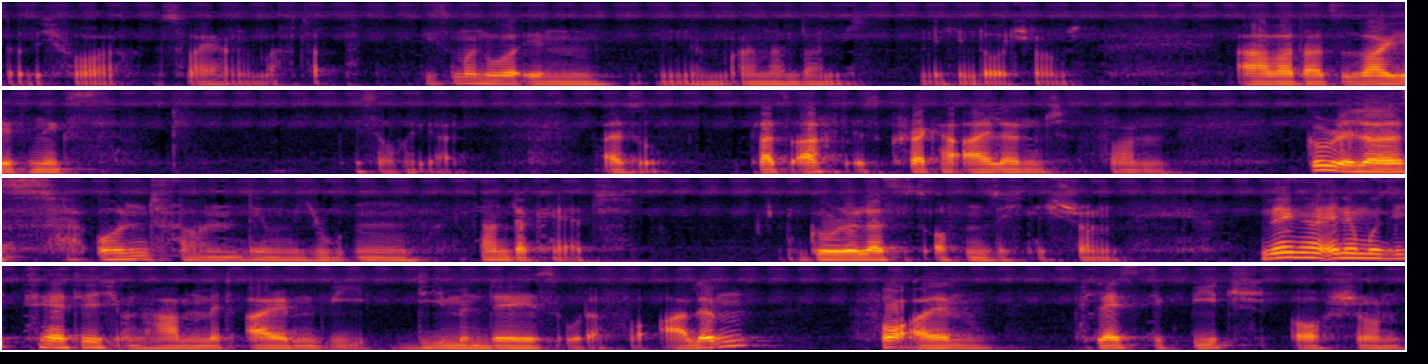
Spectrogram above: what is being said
das ich vor zwei Jahren gemacht habe. Diesmal nur in, in einem anderen Land, nicht in Deutschland. Aber dazu sage ich jetzt nichts. Ist auch egal. Also, Platz 8 ist Cracker Island von Gorillas und von dem Juden Thundercat. Gorillas ist offensichtlich schon länger in der Musik tätig und haben mit Alben wie Demon Days oder vor allem, vor allem Plastic Beach auch schon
